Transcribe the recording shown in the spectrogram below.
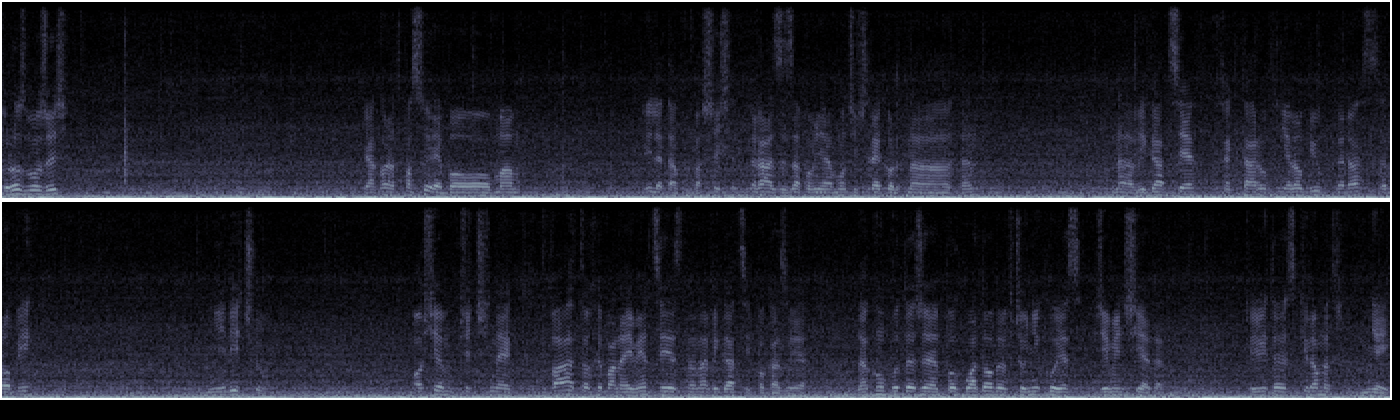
yy, rozłożyć. Ja akurat pasuje, bo mam ile tam chyba 6 razy zapomniałem włączyć rekord na ten nawigację hektarów nie robił, teraz robi nie liczył. 8,2 to chyba najwięcej jest na nawigacji pokazuje. Na komputerze pokładowym w ciągniku jest 9,1 czyli to jest kilometr mniej.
